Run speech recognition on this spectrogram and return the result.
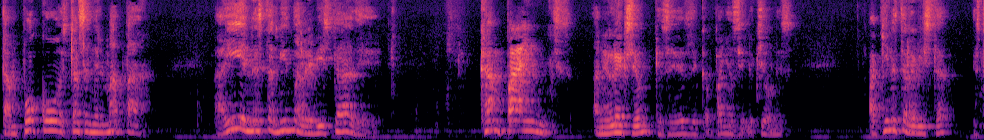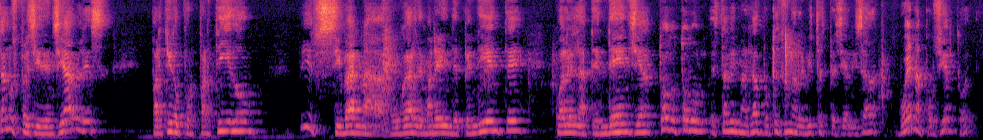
tampoco estás en el mapa. Ahí en esta misma revista de Campaigns and Election, que es de campañas y elecciones, aquí en esta revista están los presidenciables, partido por partido, si van a jugar de manera independiente, cuál es la tendencia, todo, todo está bien manejado porque es una revista especializada, buena por cierto. ¿eh?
